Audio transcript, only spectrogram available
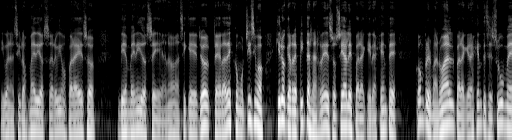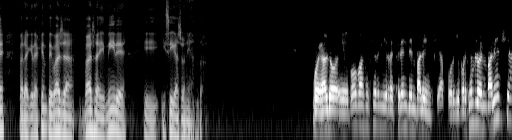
Y bueno, si los medios servimos para eso, bienvenido sea, ¿no? Así que yo te agradezco muchísimo. Quiero que repitas las redes sociales para que la gente compre el manual para que la gente se sume, para que la gente vaya, vaya y mire y, y siga soñando. Bueno, Aldo, eh, vos vas a ser mi referente en Valencia, porque por ejemplo en Valencia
